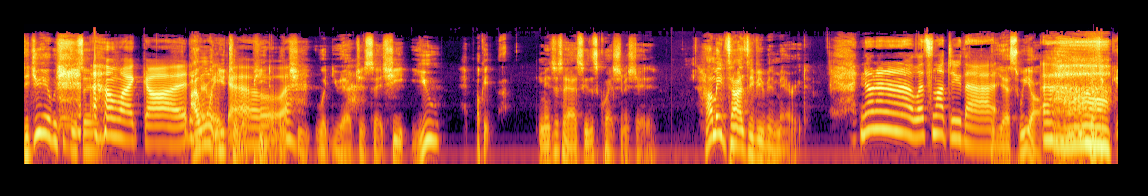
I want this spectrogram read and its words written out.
Did you hear what she just said? Oh my God. I want you to repeat what you what you have just said. She you okay. Let me just ask you this question, Miss Jada. How many times have you been married? No, no, no, no. Let's not do that. Yes, we are. Because it,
